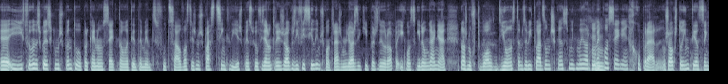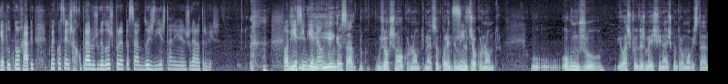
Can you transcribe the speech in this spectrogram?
eh, e isso foi uma das coisas que me espantou. Para quem não segue tão atentamente futsal, vocês no espaço de 5 dias, penso eu, fizeram três jogos dificílimos contra as melhores equipas da Europa e conseguiram ganhar. Nós no futebol de 11 estamos habituados a um descanso muito maior. Como é que conseguem recuperar? Os jogos tão intensos em que é tudo tão rápido, como é que consegues recuperar os jogadores para passado dois dias estarem a jogar outra vez? Ou dia E- sim, dia e- não? E é engraçado, porque os jogos são ao cronómetro, né? são 40 Sim, minutos sim. ao cronómetro. Houve um jogo, eu acho que foi das meias finais contra o Movistar,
